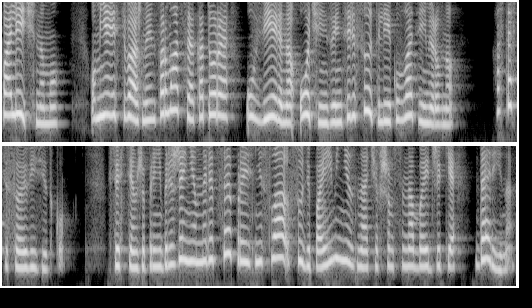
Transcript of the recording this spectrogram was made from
«По личному», у меня есть важная информация, которая, уверена, очень заинтересует Лику Владимировну. Оставьте свою визитку. Все с тем же пренебрежением на лице произнесла, судя по имени, значившемуся на бейджике, Дарина.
